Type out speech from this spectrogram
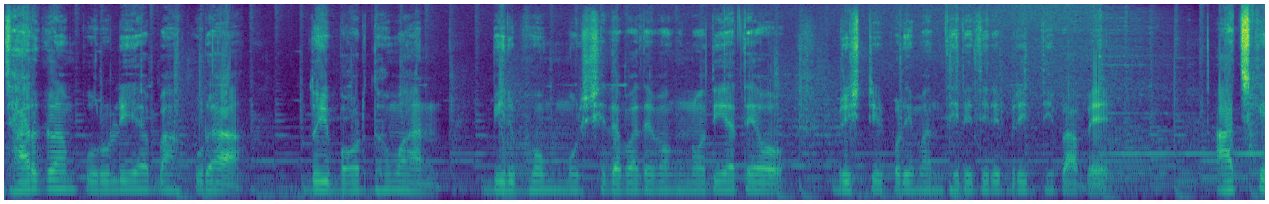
ঝাড়গ্রাম, পুরুলিয়া, বাঁকুড়া, দুই বর্ধমান, বীরভূম, মুর্শিদাবাদ এবং নদিয়াতেও বৃষ্টির পরিমাণ ধীরে ধীরে বৃদ্ধি পাবে। আজকে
